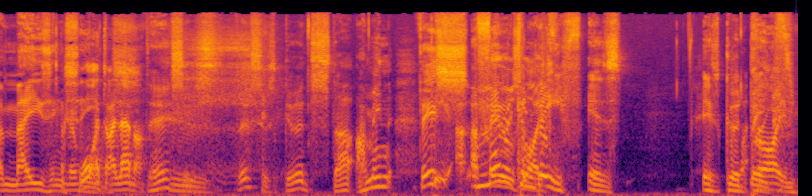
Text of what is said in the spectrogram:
Amazing. I mean, what a dilemma. This hmm. is this is good stuff. I mean, This the American like- beef is is good beef. Prime.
